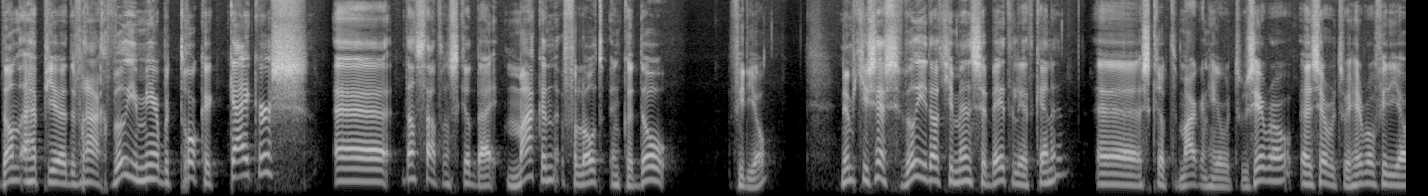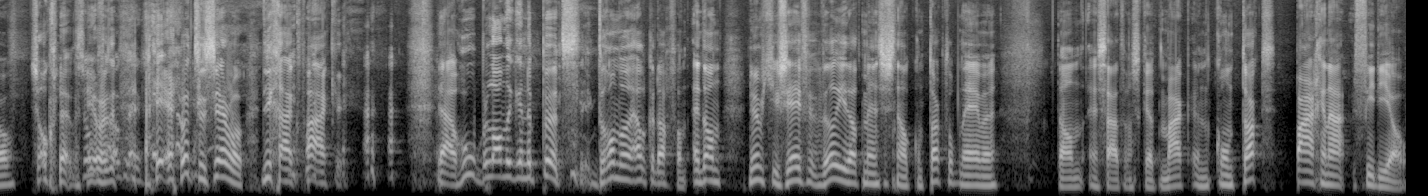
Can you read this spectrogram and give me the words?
Dan heb je de vraag. Wil je meer betrokken kijkers? Eh, dan staat er een script bij. Maak een verloot een cadeau video. Nummertje 6. Wil je dat je mensen beter leert kennen? Eh, script. Maak een Hero to Zero. eh, zero to Hero video. Is ook leuk. Soms Hero, ook leuk. Hero to Zero. Die ga ik maken. Ja, hoe beland ik in de put? Ik droom er elke dag van. En dan nummertje 7. Wil je dat mensen snel contact opnemen? Dan eh, staat er een script. Maak een contactpagina video.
